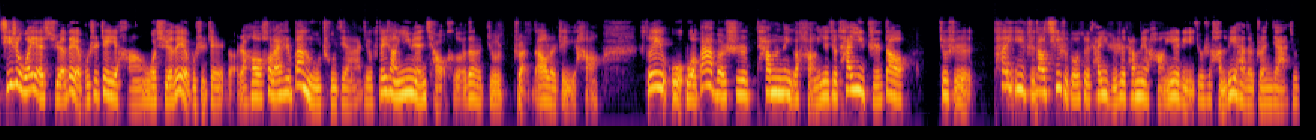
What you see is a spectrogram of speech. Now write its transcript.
其实我也学的也不是这一行，我学的也不是这个，然后后来是半路出家，就非常因缘巧合的就转到了这一行，所以我我爸爸是他们那个行业，就他一直到就是。他一直到七十多岁，他一直是他们那个行业里就是很厉害的专家，就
